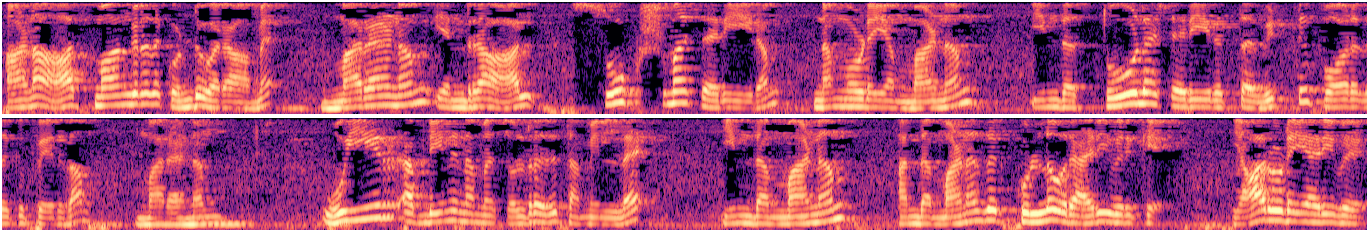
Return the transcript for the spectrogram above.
ஆனா ஆத்மாங்கிறத கொண்டு வராம மரணம் என்றால் சூக்ம சரீரம் நம்முடைய மனம் இந்த ஸ்தூல சரீரத்தை விட்டு போறதுக்கு பேர் தான் மரணம். உயிர் அப்படின்னு நம்ம சொல்றது தமிழ்ல. இந்த மனம் அந்த மனதிற்குள்ள ஒரு அறிவு இருக்கே. யாருடைய அறிவு?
